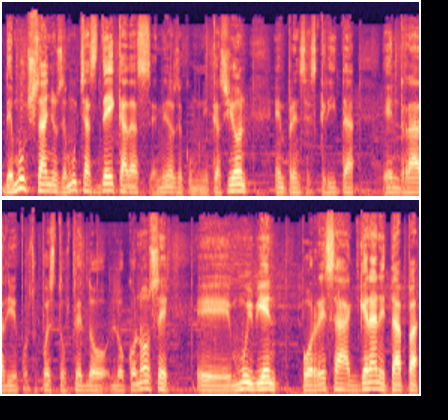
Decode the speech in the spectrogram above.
de muchos años, de muchas décadas en medios de comunicación, en prensa escrita, en radio y por supuesto usted lo, lo conoce eh, muy bien por esa gran etapa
